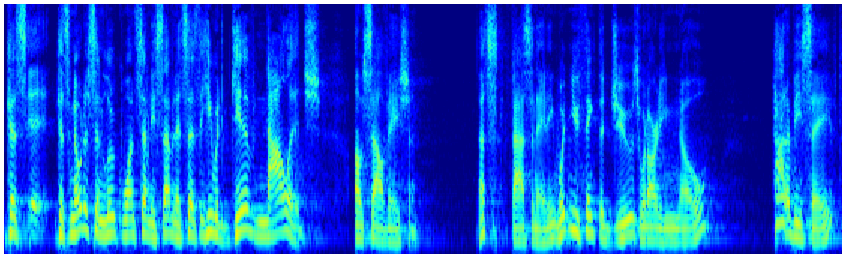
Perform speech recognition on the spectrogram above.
because notice in Luke 177, it says that he would give knowledge of salvation. That's fascinating. Wouldn't you think the Jews would already know how to be saved?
